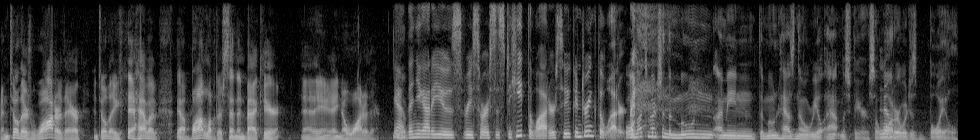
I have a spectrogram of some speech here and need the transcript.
until there's water there, until they have a, a bottle of it they're sending back here, uh, there ain't, ain't no water there. Yeah, then you got to use resources to heat the water so you can drink the water. well, not to mention the moon. I mean, the moon has no real atmosphere, so No. water would just boil.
